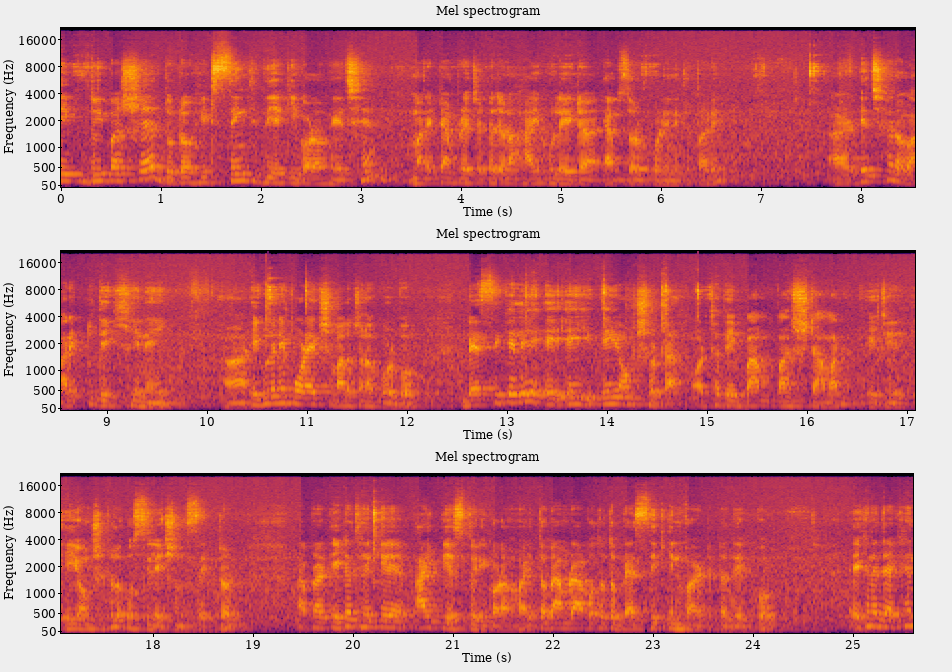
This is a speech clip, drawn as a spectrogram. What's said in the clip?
এই দুই পাশে দুটো হিট সিঙ্ক দিয়ে কি করা হয়েছে? মানে টেম্পারেচারটা যেন হাই হলে এটা অ্যাবজর্ব করে নিতে পারে। আর এছাড়াও আরেকটু দেখিয়ে নেই। এগুলো নিয়ে পরে এক সময় আলোচনা করব। বেসিক্যালি এই এই এই অংশটা, অর্থাৎ এই বাম পাশটা আমার, এই যে, এই অংশটা হলো অসিলেশন সেক্টর আপনার এটা থেকে আইপিএস তৈরি করা হয়। তবে আমরা আপাতত বেসিক ইনভার্টারটা দেখব। এখানে দেখেন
